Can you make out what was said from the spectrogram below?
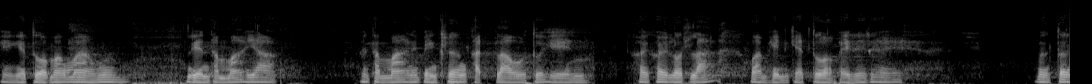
เห็นแก่ตัวมากๆว่าเรียนธรรมะยากธรรมะนี่เป็นเครื่องขัดเกลาตัวเอง ค่อยๆ ลดละความเห็นแก่ตัวไปเรื่อยๆ เบื้องต้น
